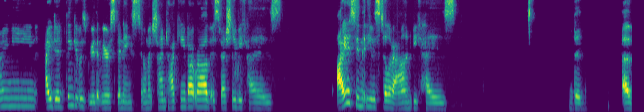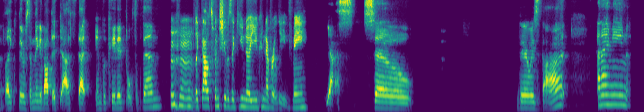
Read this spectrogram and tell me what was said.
I mean, I did think it was weird that we were spending so much time talking about Rob, especially because I assumed that he was still around because the of like there was something about the death that implicated both of them. Mhm, like that was when she was like you know you can never leave me Yes. So there was that. And I mean,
